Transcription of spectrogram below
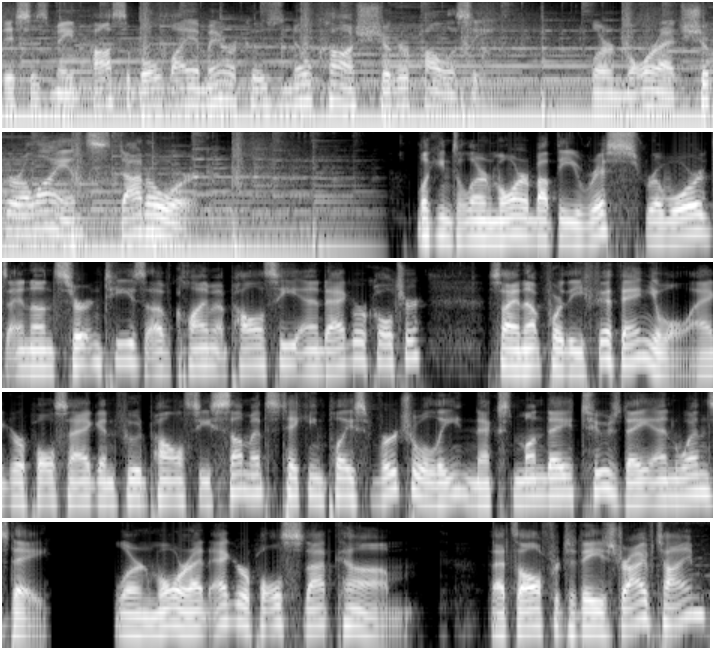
This is made possible by America's no cost sugar policy. Learn more at sugaralliance.org. Looking to learn more about the risks, rewards, and uncertainties of climate policy and agriculture? Sign up for the fifth annual AgriPulse Ag and Food Policy Summit taking place virtually next Monday, Tuesday, and Wednesday. Learn more at agripulse.com. That's all for today's drive time.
